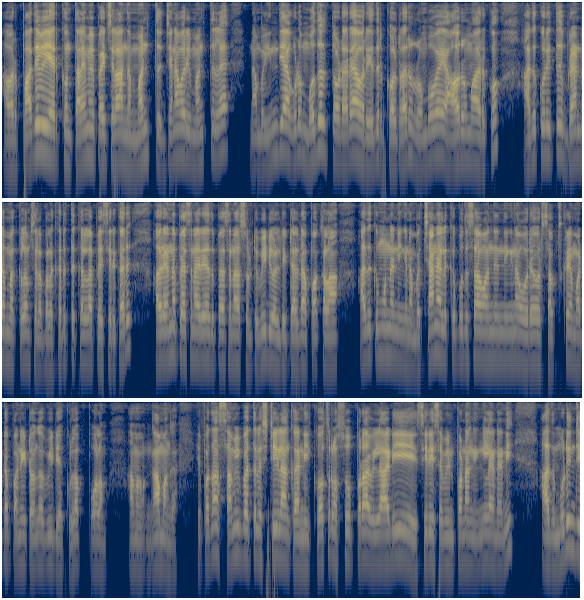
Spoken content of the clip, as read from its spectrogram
அவர் பதவி ஏற்கும் தலைமை பயிற்சியாளர் அந்த மந்த்து ஜனவரி மந்த்தில் நம்ம இந்தியா கூட முதல் தொடரை அவர் எதிர்கொள்கிறாரு ரொம்பவே ஆர்வமாக இருக்கும். அது குறித்து பிராண்ட மக்களும் சில பல கருத்துக்கள்லாம் பேசியிருக்காரு. அவர் என்ன பேசினார் ஏது பேசினார் சொல்லிட்டு வீடியோ டீட்டெயில்டாக பார்க்கலாம். அதுக்கு முன்னே நீங்கள் நம்ம சேனலுக்கு புதுசாக வந்திருந்தீங்கன்னா ஒரே ஒரு சப்ஸ்கிரைப் மட்டும் பண்ணிட்டு வாங்க வீடியோக்குள்ளே போகலாம் ஆமாங்க ஆமாங்க. இப்போ தான் சமீபத்தில் ஸ்ரீலங்கா அணி கோசரம் சூப்பராக விளையாடி சீரீஸை வின் பண்ணாங்க இங்கிலாந்து அணி. அது முடிஞ்சு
